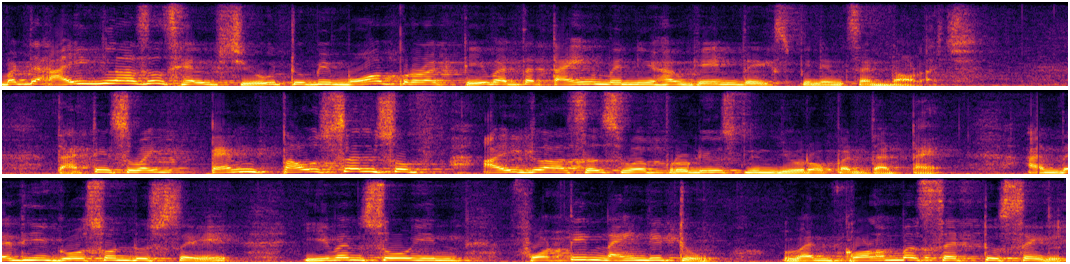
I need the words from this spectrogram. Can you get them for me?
But the eyeglasses helps you to be more productive at the time when you have gained the experience and knowledge. That is why ten thousands of eyeglasses were produced in Europe at that time. And then he goes on to say, even so in 1492, when Columbus set to sail,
